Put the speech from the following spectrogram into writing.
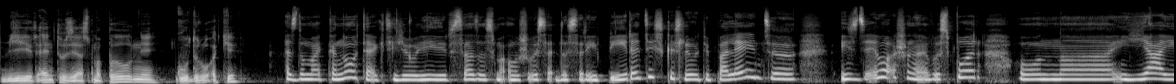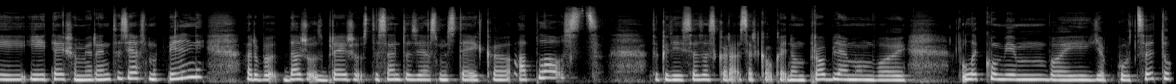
Viņi ir entuziasma pilni, gudroki Es domāju, ka noteikti, jo ir sazasmēluši visādas arī pieredzes, kas ļoti palīdz uh, izdzīvošanai vispār. Un, uh, jā, viņi tiešām ir entuziasma pilni. Varbūt dažos brīžos tas entuziasms tiek uh, aplausts, tad, kad viņi saskarās ar kaut kādām problēmām vai likumiem vai jebko citu.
